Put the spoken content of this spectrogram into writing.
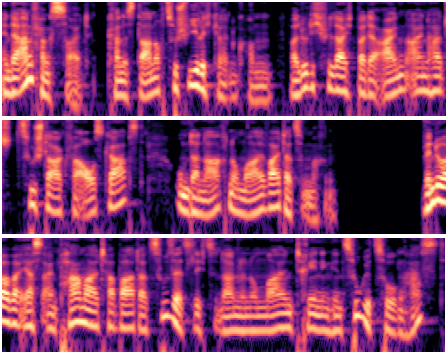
In der Anfangszeit kann es da noch zu Schwierigkeiten kommen, weil du dich vielleicht bei der einen Einheit zu stark verausgabst, um danach normal weiterzumachen. Wenn du aber erst ein paar Mal Tabata zusätzlich zu deinem normalen Training hinzugezogen hast,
